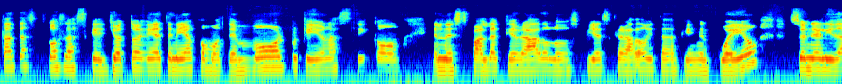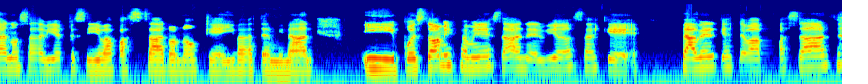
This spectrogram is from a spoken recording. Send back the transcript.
tantas cosas que yo todavía tenía como temor porque yo nací con en la espalda quebrado, los pies quebrados y también el cuello. So, en realidad no sabía que si iba a pasar o no, que iba a terminar. Y pues toda mi familia estaba nerviosa que saber qué te va a pasar, te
